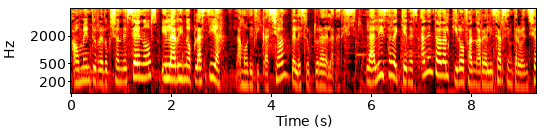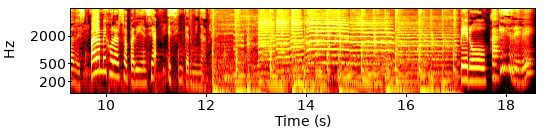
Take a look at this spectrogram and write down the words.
aumento y reducción de senos, y la rinoplastía, la modificación de la estructura de la nariz. La lista de quienes han entrado al quirófano a realizarse intervenciones para mejorar su apariencia es interminable. Pero, ¿a qué se debe?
